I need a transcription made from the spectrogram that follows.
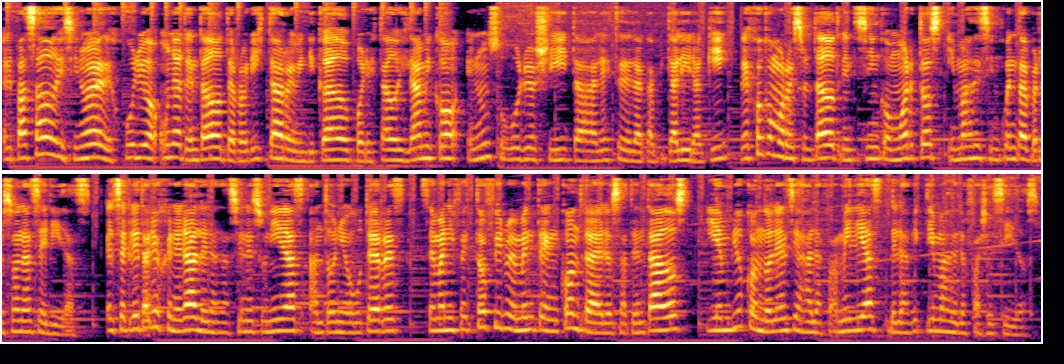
El pasado 19 de julio, un atentado terrorista reivindicado por Estado Islámico en un suburbio chiita al este de la capital iraquí dejó como resultado 35 muertos y más de 50 personas heridas. El secretario general de las Naciones Unidas, Antonio Guterres, se manifestó firmemente en contra de los atentados y envió condolencias a las familias de las víctimas de los fallecidos.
